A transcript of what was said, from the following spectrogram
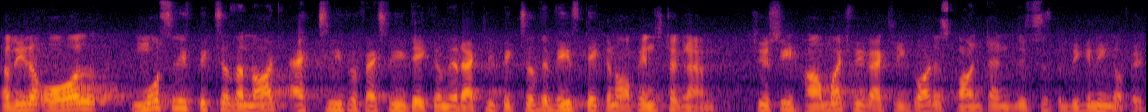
Now, these are all, most of these pictures are not actually professionally taken. They're actually pictures that we've taken off Instagram. So you see how much we've actually got as content. This is the beginning of it.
